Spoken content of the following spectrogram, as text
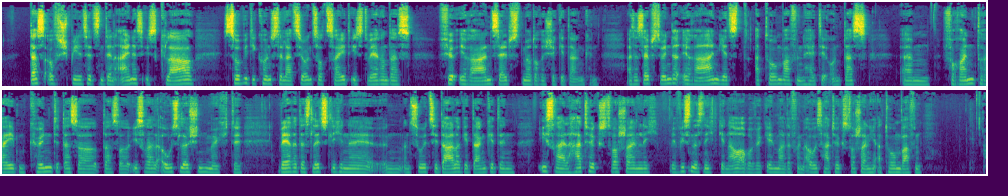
das aufs Spiel setzen? Denn eines ist klar, so wie die Konstellation zurzeit ist, wären das für Iran selbstmörderische Gedanken. Also selbst wenn der Iran jetzt Atomwaffen hätte und das ähm, vorantreiben könnte, dass er, dass er Israel auslöschen möchte, wäre das letztlich eine, ein, ein suizidaler Gedanke, denn Israel hat höchstwahrscheinlich, wir wissen es nicht genau, aber wir gehen mal davon aus, hat höchstwahrscheinlich Atomwaffen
